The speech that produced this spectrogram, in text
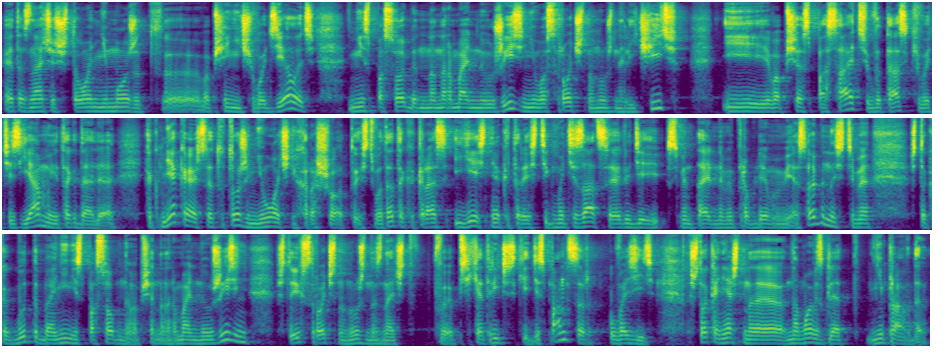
это значит, что он не может э, вообще ничего делать, не способен на нормальную жизнь, его срочно нужно лечить и вообще спасать, вытаскивать из ямы и так далее. Как мне кажется, это тоже не очень хорошо. То есть вот это как раз и есть некоторая стигматизация людей с ментальными проблемами и особенностями, что как будто бы они не способны вообще на нормальную жизнь, что их срочно нужно, значит, в психиатрический диспансер увозить. Что, конечно, на мой взгляд, неправда.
